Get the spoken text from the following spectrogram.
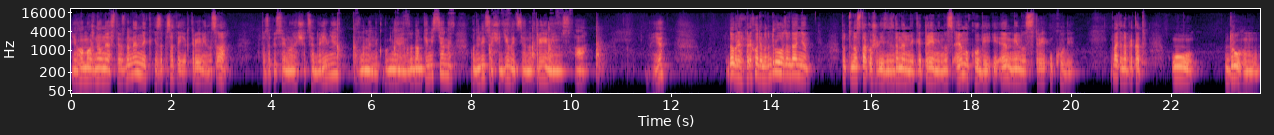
Його можна внести в знаменник і записати як 3 мінус а. То записуємо, що це дорівнює. Знаменнику поміняємо доданки місцями. Одиниця, що ділиться на 3 мінус а. Є? Добре, переходимо до другого завдання. Тут у нас також різні знаменники 3 мінус m у кубі і m мінус 3 у кубі. Давайте, наприклад, у другому,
